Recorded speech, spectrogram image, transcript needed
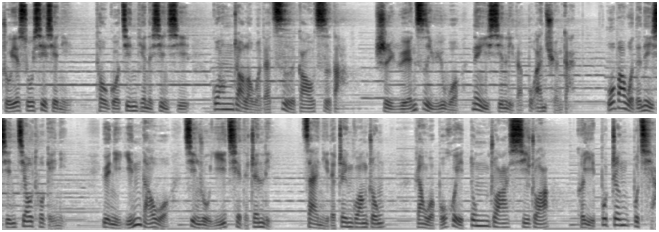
主耶稣，谢谢你透过今天的信息，光照了我的自高自大，是源自于我内心里的不安全感。我把我的内心交托给你，愿你引导我进入一切的真理，在你的真光中，让我不会东抓西抓，可以不争不抢，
